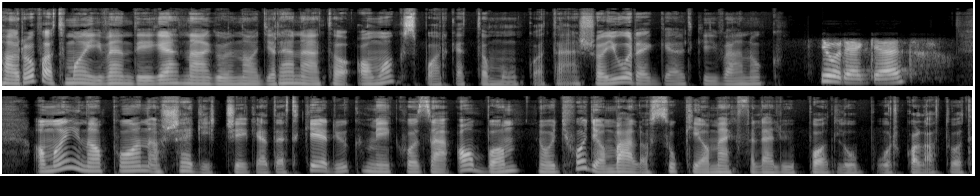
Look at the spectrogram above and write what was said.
A rovat mai vendége Nágöl Nagy Renáta, a Max Parketta munkatársa. Jó reggelt kívánok! Jó reggelt! A mai napon a segítségedet kérjük méghozzá abban, hogy hogyan válasszuk ki a megfelelő padlóburkolatot.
